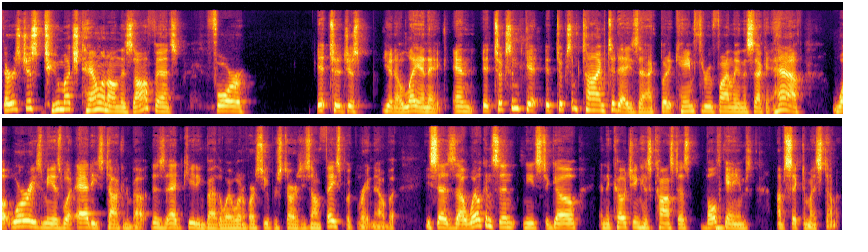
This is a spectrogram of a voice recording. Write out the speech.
There's just too much talent on this offense for it to just you know lay an egg. And it took some get it took some time today, Zach, but it came through finally in the second half. What worries me is what Eddie's talking about. This is Ed Keating, by the way, one of our superstars. He's on Facebook right now, but he says uh, Wilkinson needs to go, and the coaching has cost us both games. I'm sick to my stomach.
